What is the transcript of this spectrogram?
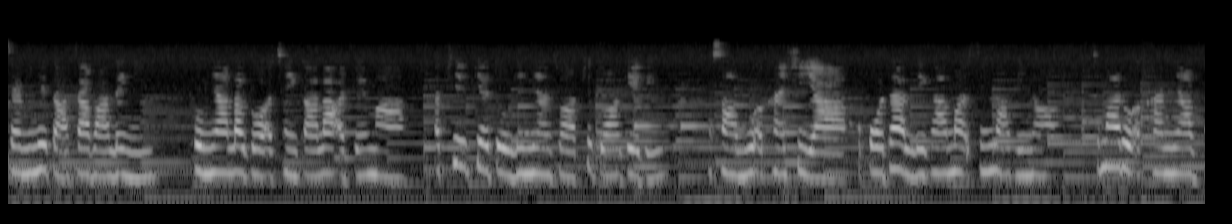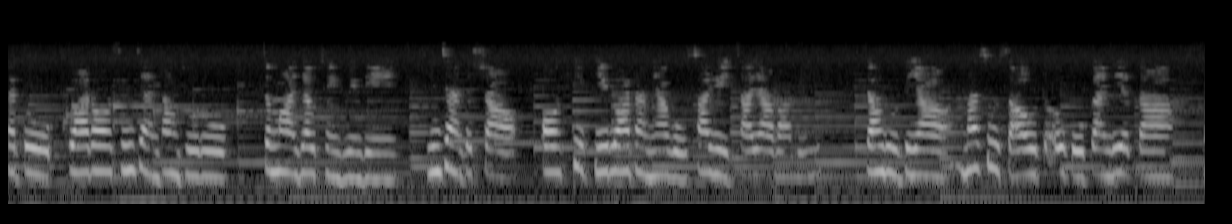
10မိနစ်သာကြာပါလိမ့်မည်ထိုများလောက်သောအချိန်ကာလအတွင်းမှာအဖြစ်အပျက်တို့လင်းမြန်စွာဖြစ်သွားခဲ့သည်အဆောင်မှုအခန်းရှိရာအပေါ်ဓာတ်လေကားမှဆင်းလာပြီးနောက်ကျမတို့အခန်းများဘက်သို့ကြွားသောစင်းကြံတောင်ကျိုးတို့ ကျမရောက်ချိန်တွင်ပင်ရင်းကြံတစ်လျှောက်အော်ဟစ်ပြေးလွှားတံများကိုစ၍ကြားရပါသည်။ကျောင်းသူတယောက်မဆုစာအုပ်တအုပ်ကိုကန်လျက်သာတ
